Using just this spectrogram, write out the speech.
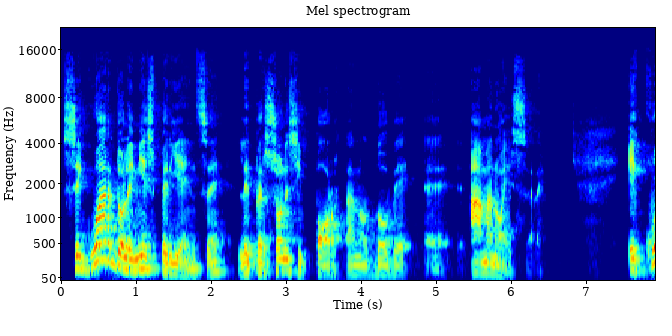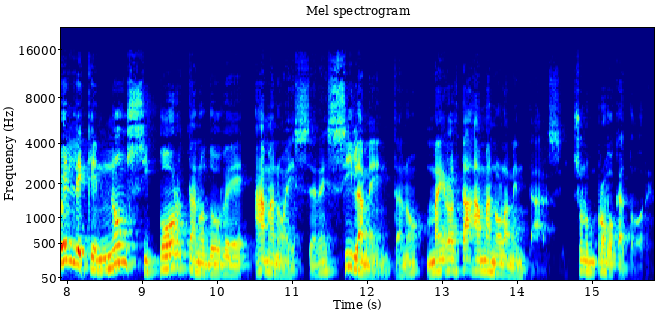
se guardo le mie esperienze, le persone si portano dove eh, amano essere e quelle che non si portano dove amano essere si lamentano, ma in realtà amano lamentarsi. Sono un provocatore.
